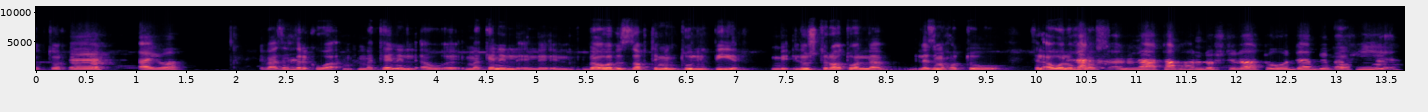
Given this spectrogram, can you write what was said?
دكتور؟ إيه، أيوه. يبقى عايز حضرتك هو مكان ال أو مكان ال- ال- البوابه بالظبط من طول البير له اشتراط ولا لازم أحطه في الأول لا وخلاص لا طبعا له اشتراط وده بيبقى آه. فيه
